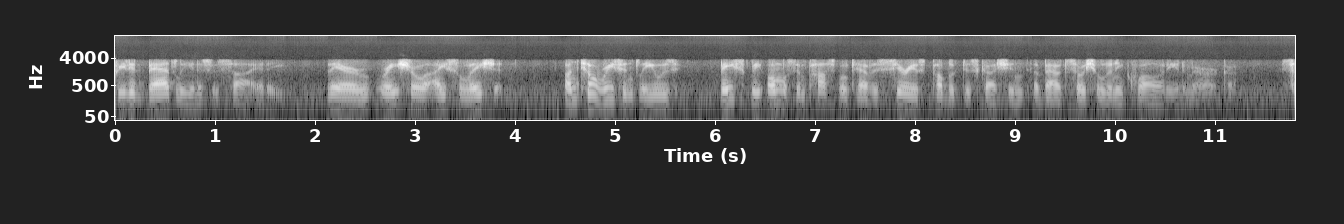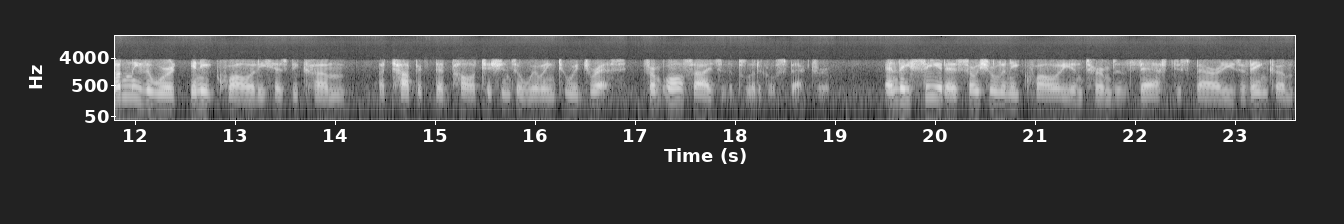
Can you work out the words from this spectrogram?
treated badly in a society. They're racial isolation. Until recently, it was basically almost impossible to have a serious public discussion about social inequality in America. Suddenly, the word inequality has become a topic that politicians are willing to address from all sides of the political spectrum. And they see it as social inequality in terms of vast disparities of income,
